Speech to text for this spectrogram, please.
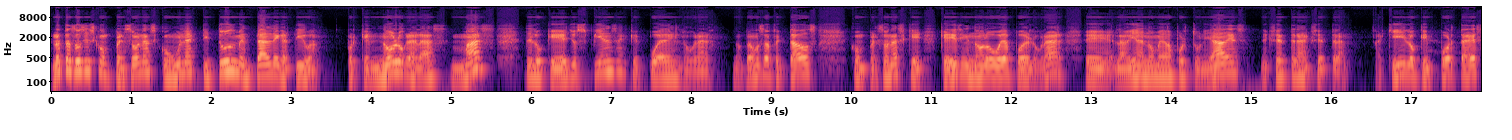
No te asocies con personas con una actitud mental negativa, porque no lograrás más de lo que ellos piensan que pueden lograr. Nos vemos afectados con personas que, dicen no lo voy a poder lograr, eh, la vida no me da oportunidades, etcétera, etcétera. Aquí lo que importa es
